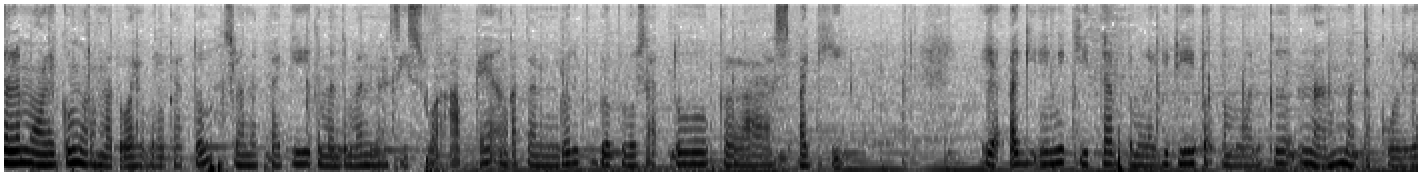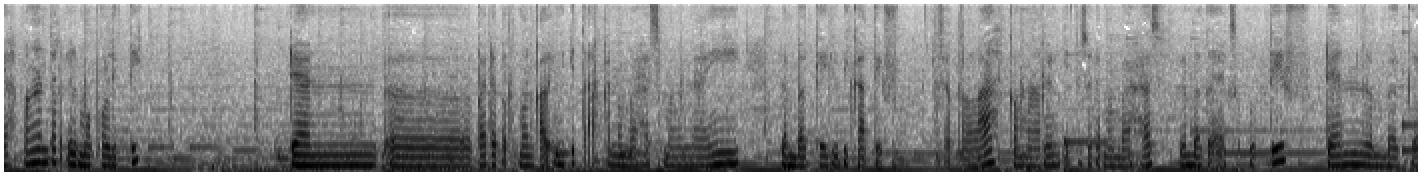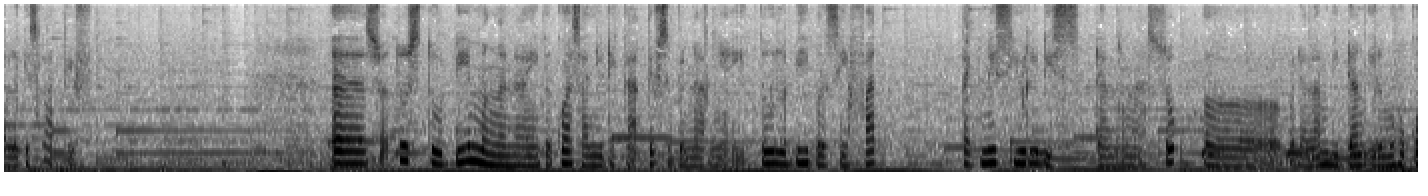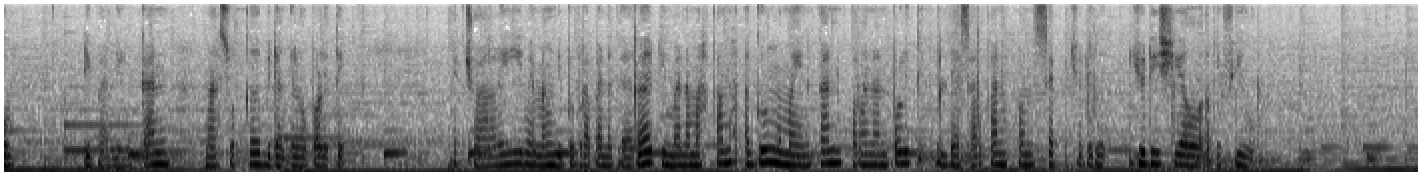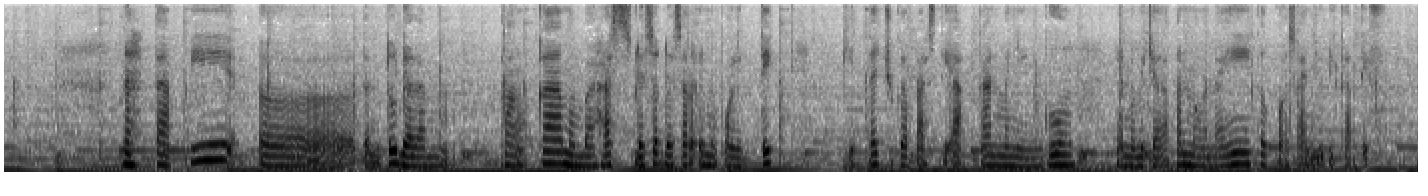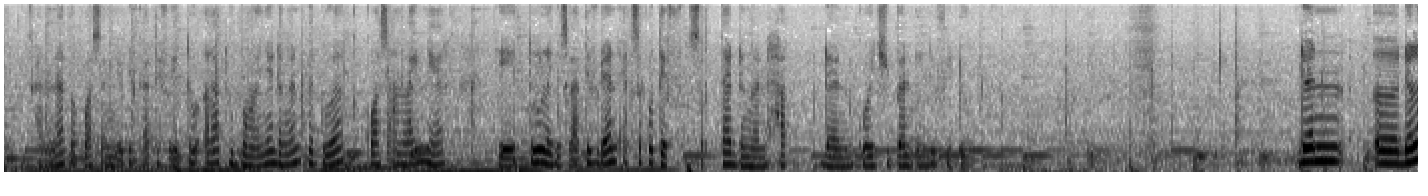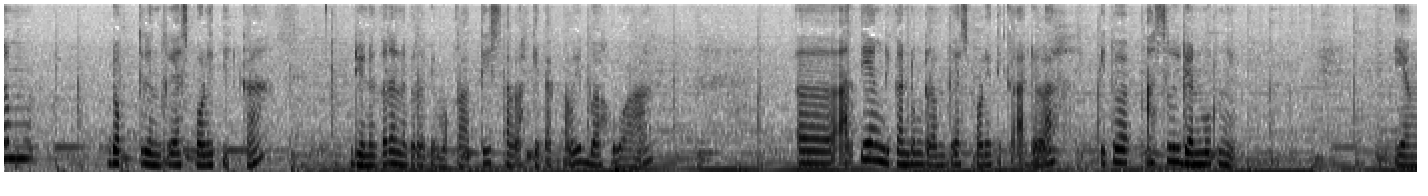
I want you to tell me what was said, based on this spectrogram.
Assalamualaikum warahmatullahi wabarakatuh. Selamat pagi teman-teman mahasiswa AP Angkatan 2021 kelas pagi. Ya pagi ini kita bertemu lagi di pertemuan ke-6 mata kuliah pengantar ilmu politik. Dan eh, pada pertemuan kali ini kita akan membahas mengenai lembaga yudikatif. Setelah kemarin kita sudah membahas lembaga eksekutif dan lembaga legislatif. Uh, suatu studi mengenai kekuasaan yudikatif sebenarnya itu lebih bersifat teknis yuridis dan termasuk uh, ke dalam bidang ilmu hukum dibandingkan masuk ke bidang ilmu politik kecuali memang di beberapa negara di mana Mahkamah Agung memainkan peranan politik berdasarkan konsep judicial review. Nah, tapi e, tentu dalam rangka membahas dasar-dasar ilmu politik, kita juga pasti akan menyinggung dan membicarakan mengenai kekuasaan yudikatif. Karena kekuasaan yudikatif itu erat hubungannya dengan kedua kekuasaan lainnya, yaitu legislatif dan eksekutif, serta dengan hak dan kewajiban individu. Dan e, dalam doktrin trias politika di negara-negara demokratis telah kita ketahui bahwa uh, arti yang dikandung dalam trias politika adalah itu asli dan murni yang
